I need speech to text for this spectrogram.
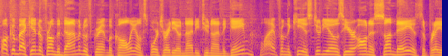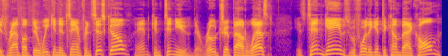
Welcome back into From the Diamond with Grant McAuley on Sports Radio 92.9 The Game. Live from the Kia studios here on a Sunday as the Braves wrap up their weekend in San Francisco and continue their road trip out west. It's 10 games before they get to come back home.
